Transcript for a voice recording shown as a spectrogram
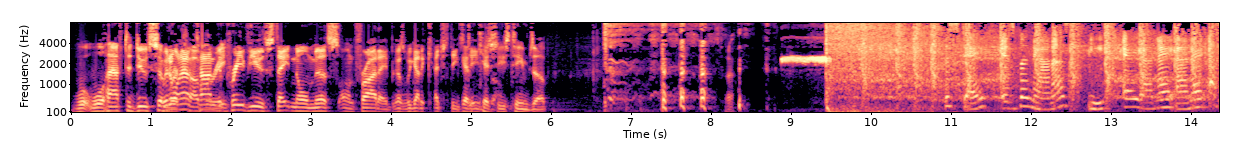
we'll, we'll have to do some. we don't have time to preview State and Ole Miss on Friday because we got to catch these Got to teams. catch up. these teams up. This day is bananas. B A N A N A S.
